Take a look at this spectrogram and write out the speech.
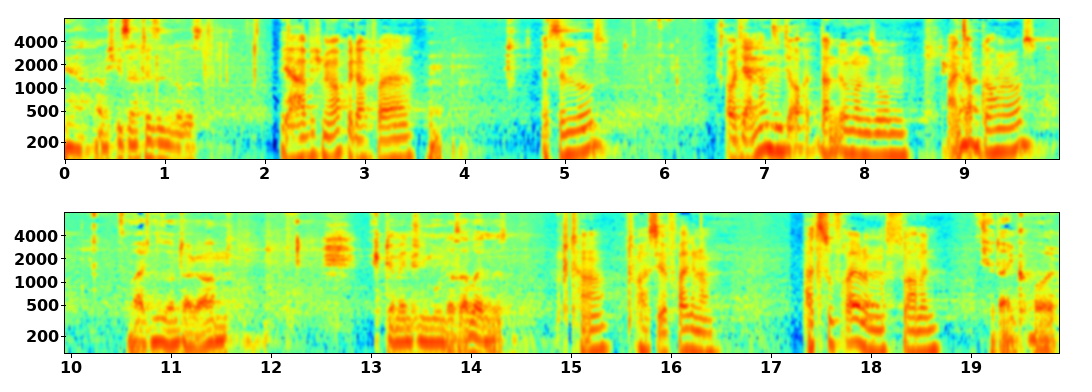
Ja, habe ich gesagt, wir sind los. Ja, habe ich mir auch gedacht, weil ist sinnlos. Aber die anderen sind ja auch dann irgendwann so um eins Ja. abgehauen oder was? War halt ein Sonntagabend. Gibt ja Menschen, die montags arbeiten müssen. Pta, du hast dir freigenommen. Hattest du frei oder musst du arbeiten? Ich hatte einen Call.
